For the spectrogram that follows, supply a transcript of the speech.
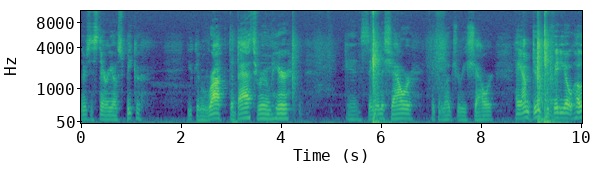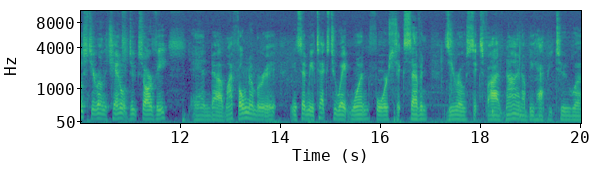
There's a stereo speaker. You can rock the bathroom here and sing in the shower. Take a luxury shower. Hey, I'm Duke, your video host here on the channel, Duke's RV. And uh, my phone number, you can send me a text, 281 467 0659. I'll be happy to uh,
